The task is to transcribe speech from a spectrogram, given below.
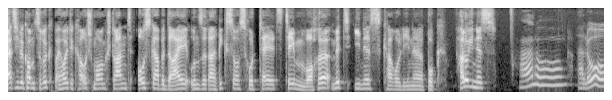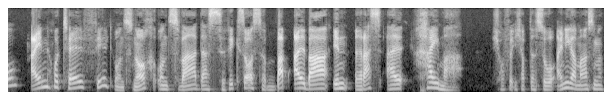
Herzlich willkommen zurück bei heute Couch Morgen Strand, Ausgabe 3 unserer Rixos Hotels Themenwoche mit Ines Caroline Buck. Hallo Ines. Hallo. Hallo. Ein Hotel fehlt uns noch und zwar das Rixos Bab al-Bar in Ras al Khaimah. Ich hoffe, ich habe das so einigermaßen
